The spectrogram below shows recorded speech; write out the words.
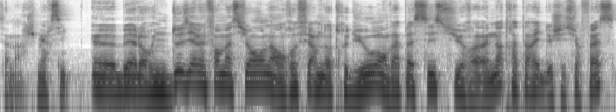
ça marche, merci. Euh, ben alors une deuxième information, là on referme notre duo, on va passer sur euh, notre appareil de chez Surface,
